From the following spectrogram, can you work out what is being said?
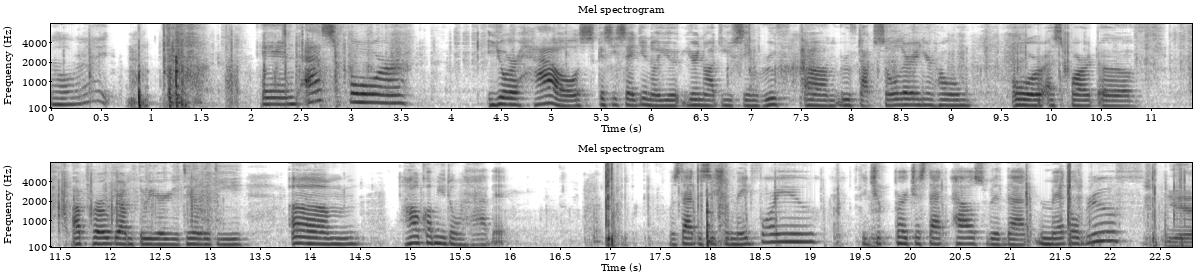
All right. And as for your house, because you said you know you you're not using roof um, rooftop solar in your home or as part of a program through your utility, um, how come you don't have it? Was that decision made for you? Did you purchase that house with that metal roof? Yeah,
